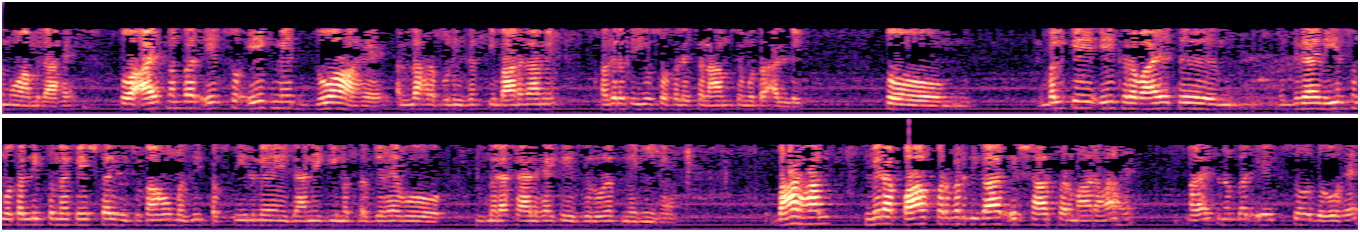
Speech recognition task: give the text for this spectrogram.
معاملہ ہے۔ تو آیت نمبر ایک سو ایک میں دعا ہے اللہ رب العزت کی بارگاہ میں حضرت یوسف علیہ السلام سے متعلق۔ تو بلکہ ایک روایت دریائے نیل سے متعلق تو میں پیش کر ہی چکا ہوں، مزید تفصیل میں جانے کی مطلب جو ہے وہ میرا خیال ہے کہ ضرورت نہیں ہے۔ بہرحال، میرا پاک پروردگار ارشاد فرما رہا ہے۔ آیت نمبر ایک سو دو ہے۔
